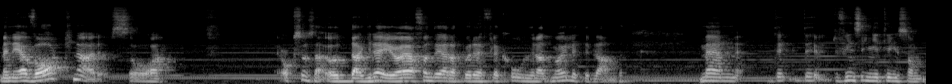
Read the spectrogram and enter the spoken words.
Men när jag vaknar så också en sån här udda grej och jag har funderat på reflektioner allt möjligt ibland. Men det, det, det finns ingenting som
